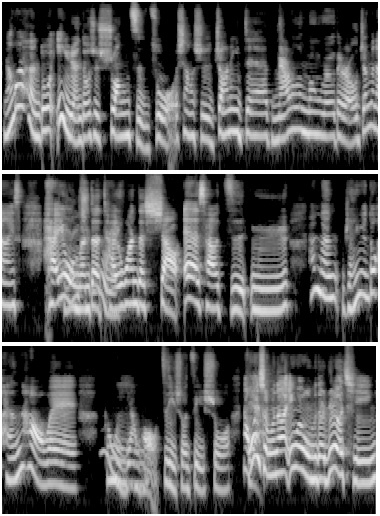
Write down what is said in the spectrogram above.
难怪很多艺人都是双子座，像是 Johnny Depp、Marilyn Monroe，they're all Gemini's，还有我们的 Very true. 台湾的小 S 还有子瑜，他们人缘都很 好诶。跟我一样哦，自己说自己说。那为什么呢？因为我们的热情，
